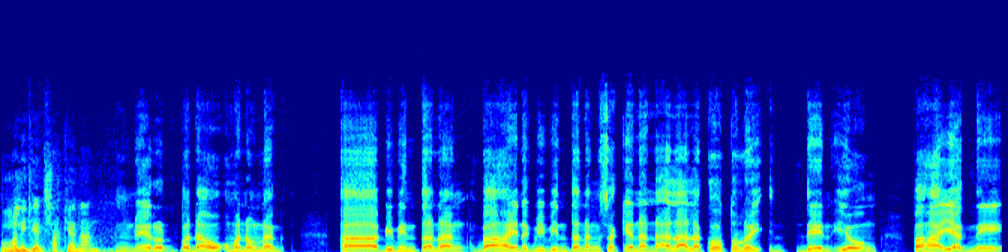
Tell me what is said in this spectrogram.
Maligyag sakyanan. Hmm, Meron pa daw umanong nag ah, bibinta ng bahay, nagbibinta ng sakyanan. Naalala ko tuloy din yung pahayag ni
